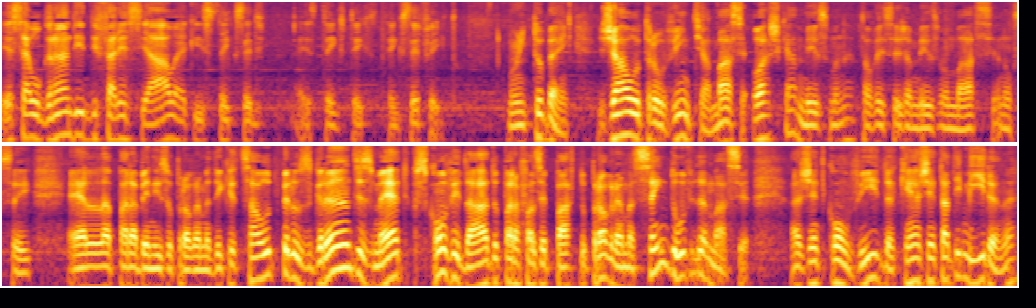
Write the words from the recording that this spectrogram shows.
Esse é o grande diferencial, é que isso tem que ser, tem, tem, tem que ser feito. Muito bem. Já outra ouvinte, a Márcia, eu acho que é a mesma, né? Talvez seja a mesma Márcia, não sei. Ela parabeniza o programa Dica de Saúde pelos grandes médicos convidados para fazer parte do programa. Sem dúvida, Márcia. A gente convida quem a gente admira, né?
